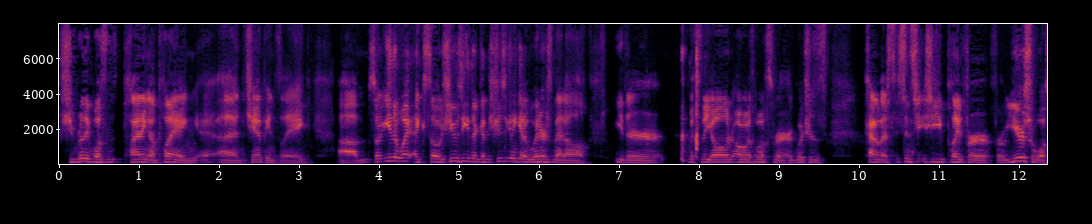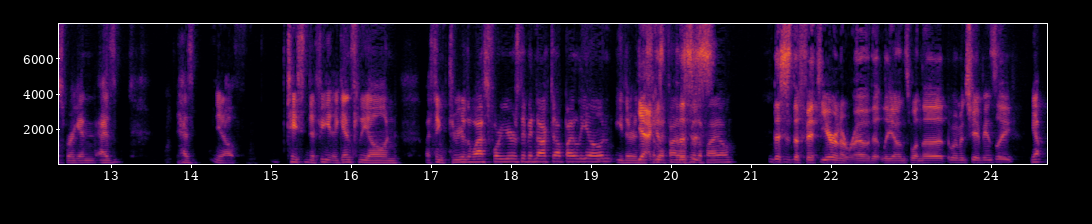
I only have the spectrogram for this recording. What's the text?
she really wasn't planning on playing uh, in the Champions League. Um, so either way, like, so she was either gonna, she was going to get a winner's medal either with Lyon or with Wolfsburg, which is kind of since she, she played for for years for Wolfsburg and has has you know tasted defeat against Lyon. I think three of the last four years they've been knocked out by Lyon, either in Yeah, the semifinals this or the is- final. This is the fifth year in a row that Lyon's won the, the Women's Champions League. Yep.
